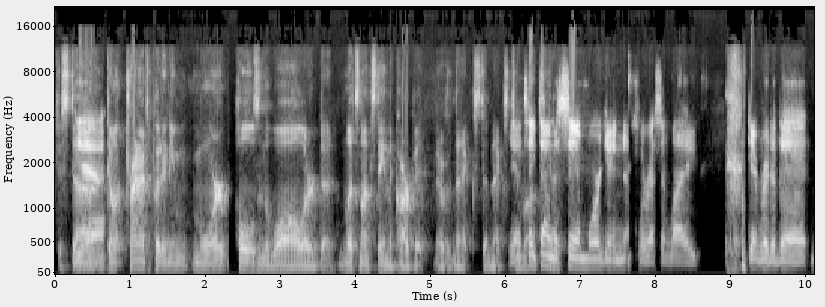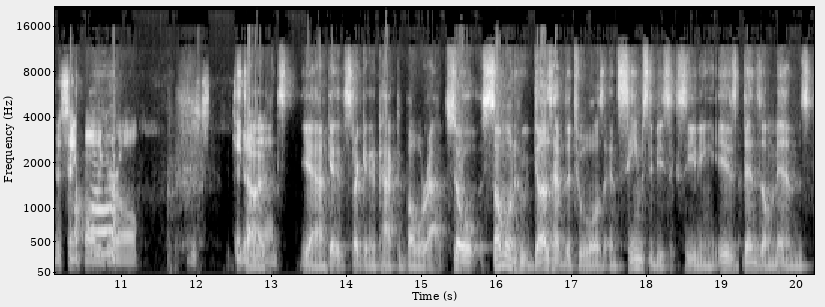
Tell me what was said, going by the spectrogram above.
Just uh, Yeah. don't try not to put any more holes in the wall, or d- let's not stain the carpet over the next the next Yeah, take months. down the. Sam Morgan fluorescent light. Get rid of the the St. Pauli oh. girl. Just take it all Start- down. Yeah, get start getting packed in bubble wrap. So someone who does have the tools and seems to be succeeding is Denzel Mims,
